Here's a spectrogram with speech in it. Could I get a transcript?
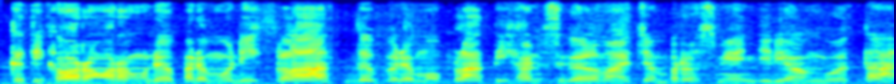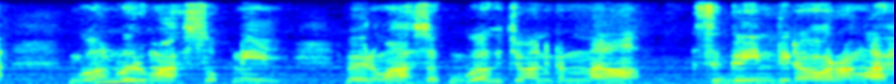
ketika orang-orang udah pada mau diklat, udah pada mau pelatihan segala macam, peresmian jadi anggota, gue kan baru masuk nih, baru masuk gue cuman kenal segelintir orang lah,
